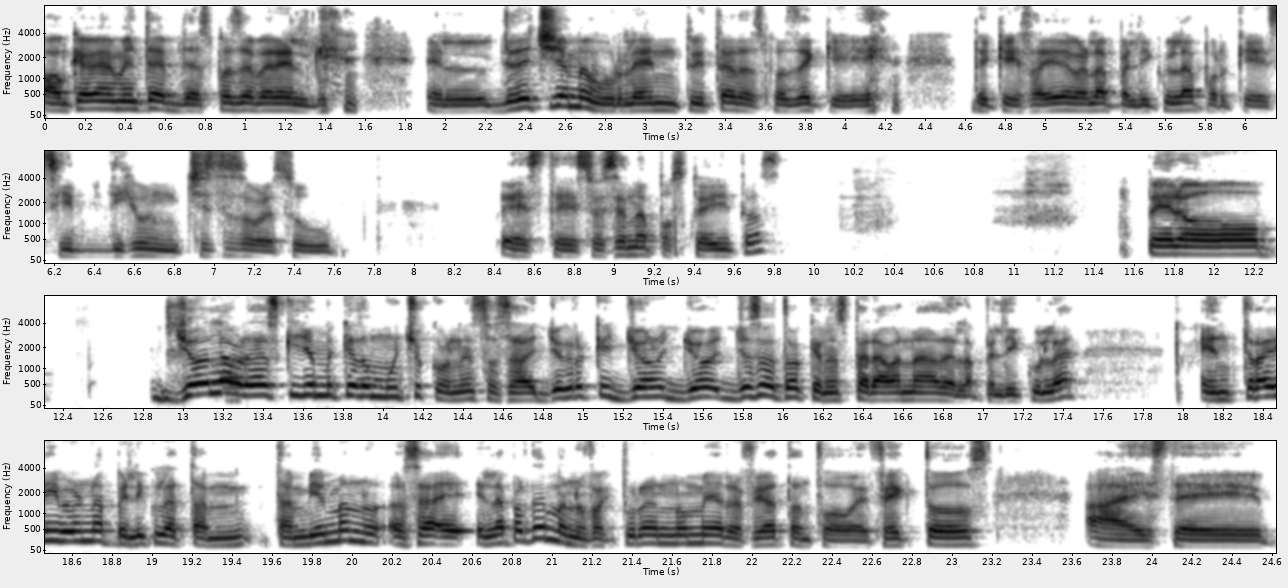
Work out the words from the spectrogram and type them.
aunque obviamente después de ver el, el... De hecho yo me burlé en Twitter después de que, de que salí de ver la película porque sí dije un chiste sobre su, este, su escena post créditos. Pero yo la verdad es que yo me quedo mucho con eso. O sea, yo creo que yo, yo, yo sobre todo que no esperaba nada de la película. Entrar y ver una película también, o sea, en la parte de manufactura no me refiero tanto a efectos, a este,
